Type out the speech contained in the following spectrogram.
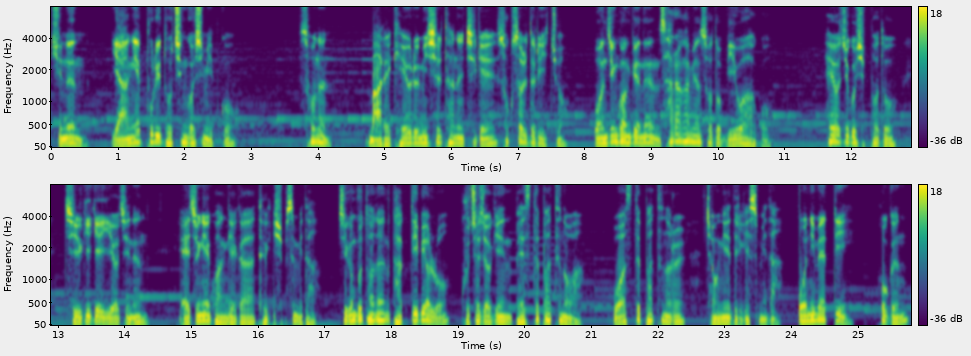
쥐는 양의 뿔이 돋친 것이 밉고 소는 말의 게으름이 싫다는 식의 속설들이 있죠. 원진 관계는 사랑하면서도 미워하고 헤어지고 싶어도 질기게 이어지는 애증의 관계가 되기 쉽습니다. 지금부터는 각 띠별로 구체적인 베스트 파트너와 워스트 파트너를 정리해 드리겠습니다. 원임의 띠 혹은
